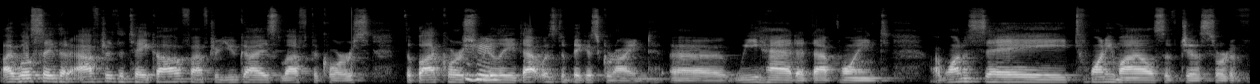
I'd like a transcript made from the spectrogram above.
I will say that after the takeoff, after you guys left the course, the black course mm-hmm. really that was the biggest grind. Uh, we had at that point, I want to say, twenty miles of just sort of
